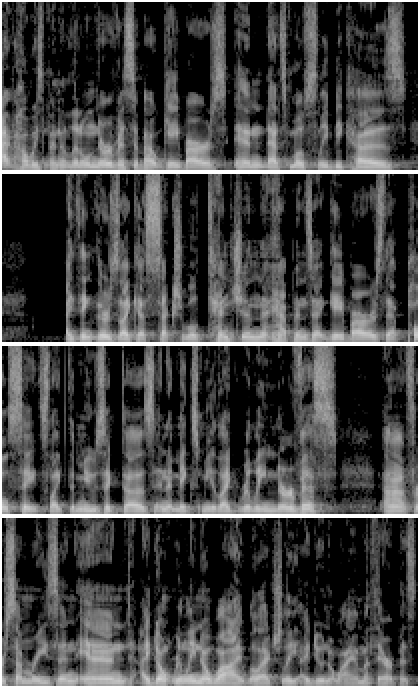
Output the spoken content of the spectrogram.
I've always been a little nervous about gay bars, and that's mostly because I think there's like a sexual tension that happens at gay bars that pulsates like the music does, and it makes me like really nervous uh, for some reason, and I don't really know why. Well, actually, I do know why. I'm a therapist.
